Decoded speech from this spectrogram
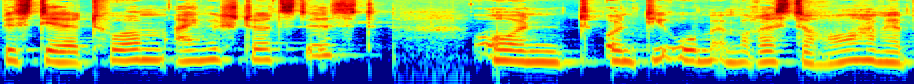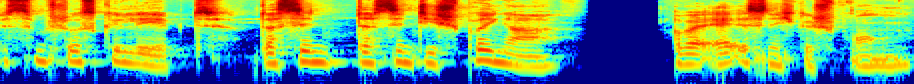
bis der Turm eingestürzt ist. Und, und die oben im Restaurant haben ja bis zum Schluss gelebt. Das sind, das sind die Springer. Aber er ist nicht gesprungen.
